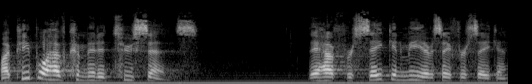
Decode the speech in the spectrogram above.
My people have committed two sins. They have forsaken me. Ever say forsaken?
